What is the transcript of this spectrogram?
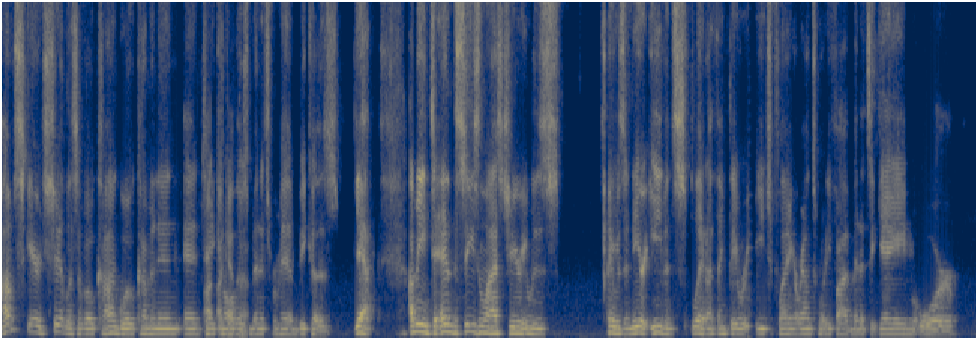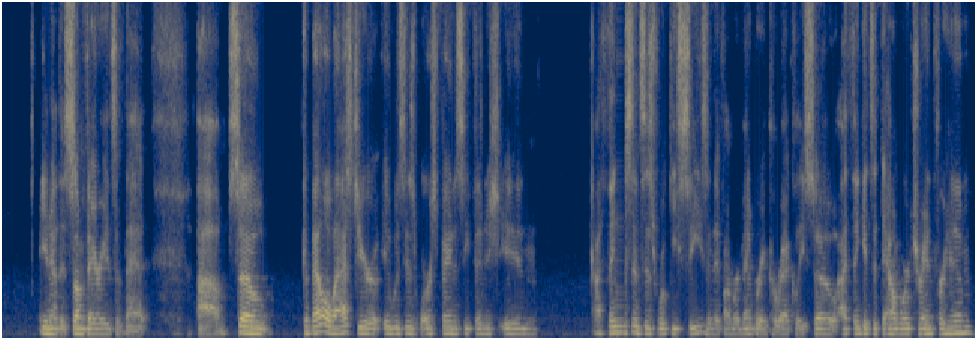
I'm scared shitless of Okongwu coming in and taking all those that. minutes from him because, yeah, I mean, to end the season last year, it was it was a near even split. I think they were each playing around 25 minutes a game, or you know, there's some variance of that. Um, so Capela last year, it was his worst fantasy finish in I think since his rookie season, if I'm remembering correctly. So I think it's a downward trend for him.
